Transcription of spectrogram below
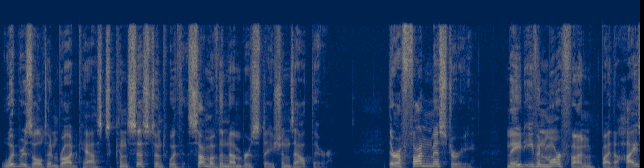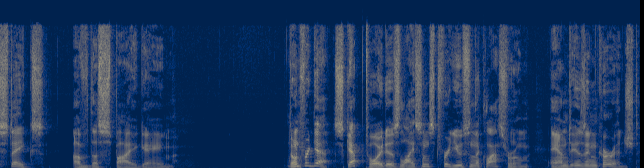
would result in broadcasts consistent with some of the numbers stations out there. They're a fun mystery, made even more fun by the high stakes of the spy game. Don't forget, Skeptoid is licensed for use in the classroom and is encouraged.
